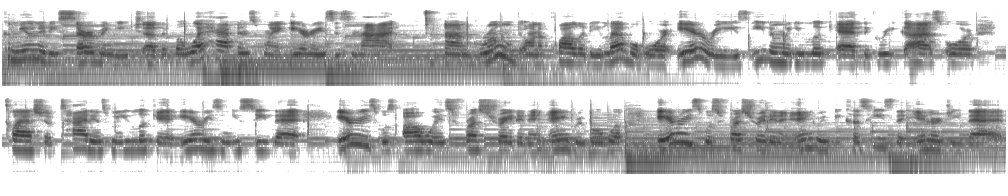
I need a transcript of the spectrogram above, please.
communities serving each other. But what happens when Aries is not um, groomed on a quality level, or Aries, even when you look at the Greek gods or Clash of Titans, when you look at Aries and you see that Aries was always frustrated and angry. Well, well, Aries was frustrated and angry because he's the energy that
